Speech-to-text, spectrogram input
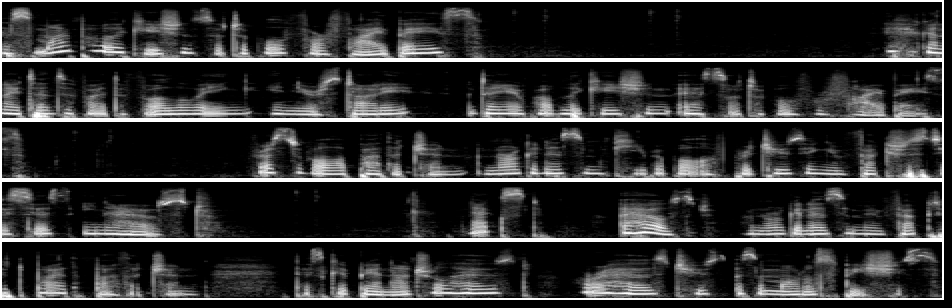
Is my publication suitable for PHI-base? If you can identify the following in your study, then your publication is suitable for PHI-base. First of all, a pathogen, an organism capable of producing infectious disease in a host. Next, a host, an organism infected by the pathogen. This could be a natural host or a host used as a model species.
